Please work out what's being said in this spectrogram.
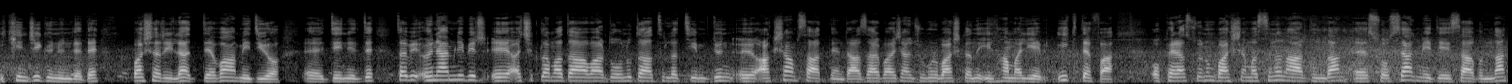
ikinci gününde de başarıyla devam ediyor e, denildi. Tabii önemli bir e, açıklama daha vardı onu da hatırlatayım. Dün e, akşam saatlerinde Azerbaycan Cumhurbaşkanı İlham Aliyev ilk defa operasyonun başlamasının ardından e, sosyal medya hesabından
